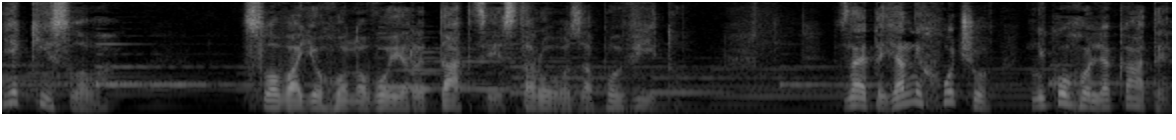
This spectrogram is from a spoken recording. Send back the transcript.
Які слова? Слова Його нової редакції, старого заповіту. Знаєте, я не хочу нікого лякати,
